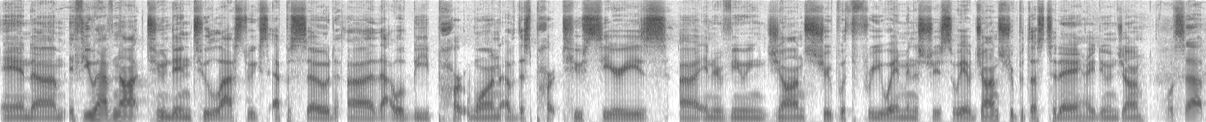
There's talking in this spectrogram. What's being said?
And um, if you have not tuned in to last week's episode, uh, that will be part one of this part two series, uh, interviewing John Stroop with Freeway Ministries. So we have John Stroop with us today. How you doing, John? What's up?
